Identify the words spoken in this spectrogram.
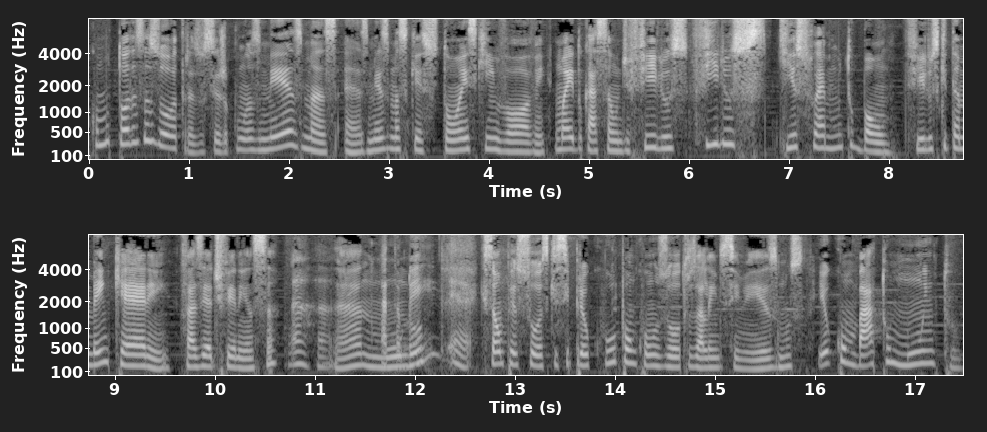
como todas as outras, ou seja, com as mesmas, as mesmas questões que envolvem uma educação de filhos, filhos que isso é muito bom, filhos que também querem fazer a diferença né, no Ah, mundo. também é. Que são pessoas que se preocupam com os outros além de si mesmos. Eu combato muito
